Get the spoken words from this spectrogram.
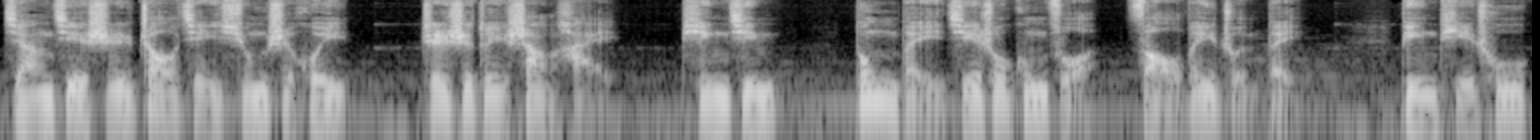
蒋介石召见熊式辉，只是对上海、平津、东北接收工作早为准备，并提出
